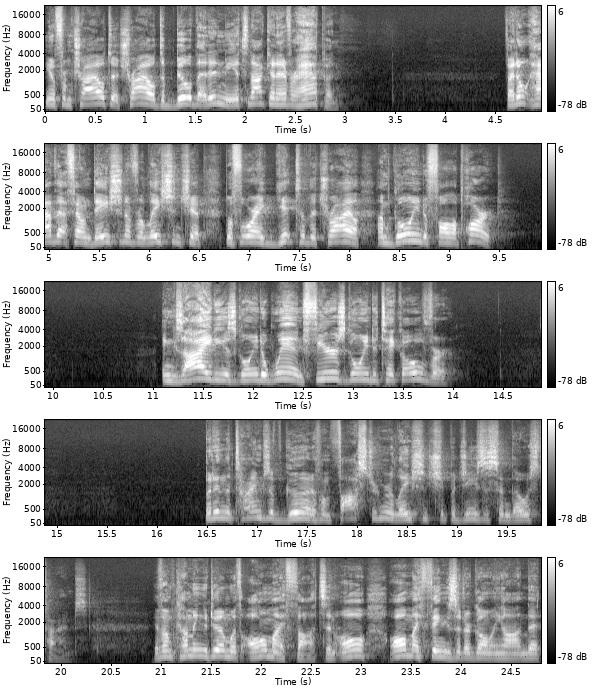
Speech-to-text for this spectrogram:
know, from trial to trial to build that in me, it's not going to ever happen. If I don't have that foundation of relationship before I get to the trial, I'm going to fall apart. Anxiety is going to win, fear is going to take over. But in the times of good, if I'm fostering relationship with Jesus in those times, if I'm coming to Him with all my thoughts and all, all my things that are going on, that,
